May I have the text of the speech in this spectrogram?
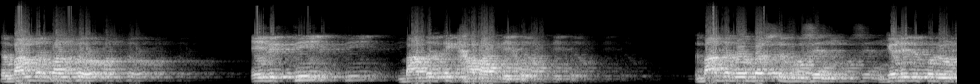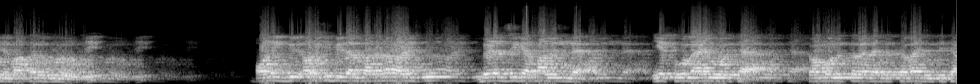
বান্দর পালত এই ব্যক্তি বাঁদরকে খাবার দিত। বাঁদর তো বুঝেন গেড়ের উপরে উঠে, মাথার উপরে উঠে। অনেক অনেকে বিড়াল বানানো বাড়িতে, বিড়াল পালেন না। ইয়ে তলায় দুটি না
